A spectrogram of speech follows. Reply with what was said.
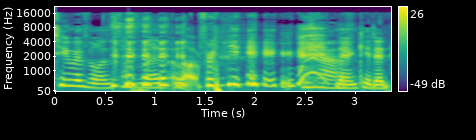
two of us have learned a lot from you. Yeah. no, I'm kidding.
